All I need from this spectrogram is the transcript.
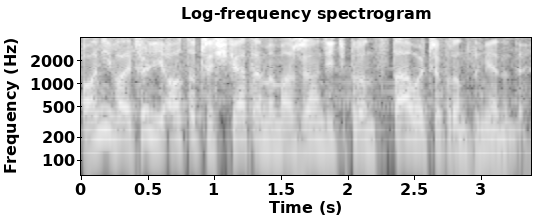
Oni walczyli o to, czy światem ma rządzić prąd stały, czy prąd zmienny.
